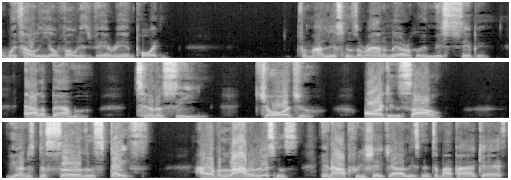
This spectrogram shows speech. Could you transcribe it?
withholding your vote is very important for my listeners around America in Mississippi, Alabama, Tennessee, Georgia, Arkansas, you understand the southern states. I have a lot of listeners and I appreciate y'all listening to my podcast.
